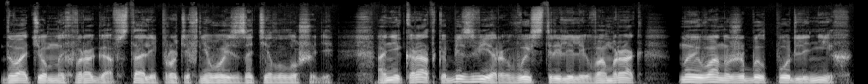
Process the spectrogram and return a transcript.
Два темных врага встали против него из-за тела лошади. Они кратко, без веры, выстрелили во мрак, но Иван уже был подле них,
